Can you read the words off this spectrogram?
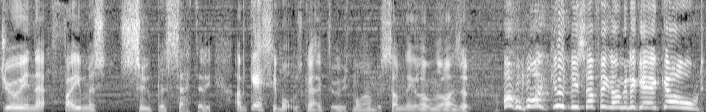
during that famous Super Saturday. I'm guessing what was going through his mind was something along the lines of, Oh my goodness, I think I'm going to get a gold.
